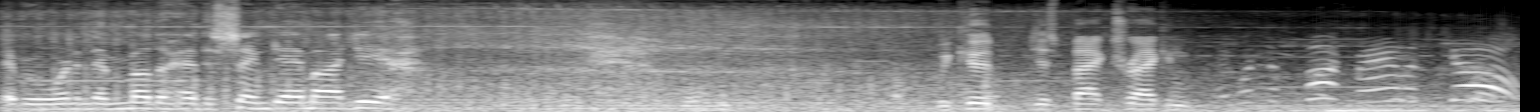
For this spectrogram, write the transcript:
Everyone and their mother had the same damn idea. We could just backtrack and... What the fuck, man? Let's go!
